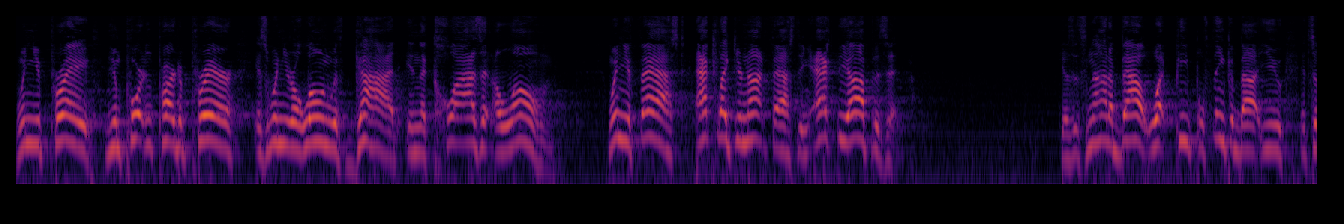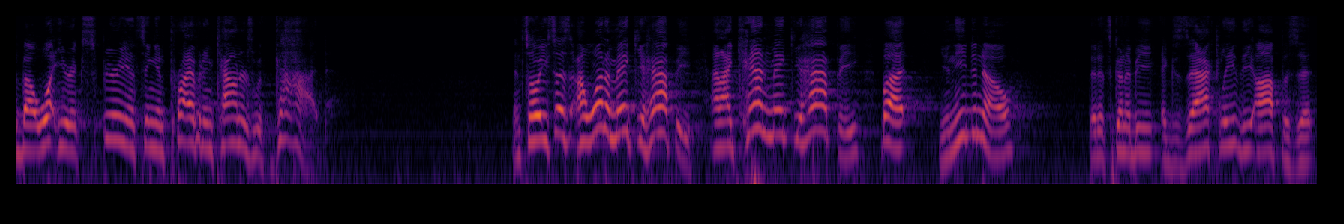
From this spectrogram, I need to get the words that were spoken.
When you pray, the important part of prayer is when you're alone with God in the closet alone When you fast, act like you're not fasting, act the opposite. Because it's not about what people think about you, it's about what you're experiencing in private encounters with God. And so he says, I want to make you happy, and I can make you happy, but you need to know that it's going to be exactly the opposite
